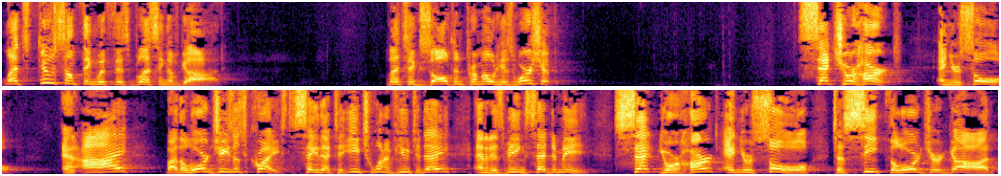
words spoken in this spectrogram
Let's do something with this blessing of God. Let's exalt and promote His worship. Set your heart and your soul. And I, by the Lord Jesus Christ, say that to each one of you today, and it is being said to me. Set your heart and your soul to seek the Lord your God.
